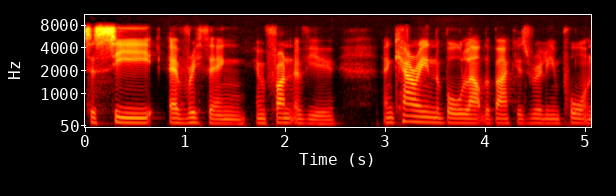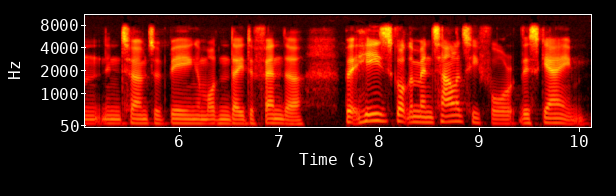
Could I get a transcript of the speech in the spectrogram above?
to see everything in front of you. And carrying the ball out the back is really important in terms of being a modern day defender. But he's got the mentality for this game.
